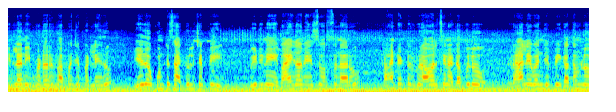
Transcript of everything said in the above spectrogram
ఇళ్ళను ఇప్పటివరకు అప్పచెప్పట్లేదు ఏదో కుంటు సాకులు చెప్పి వీటిని వాయిదా వేసి వస్తున్నారు. కాంట్రాక్టర్కు రావాల్సిన డబ్బులు రాలేవని చెప్పి గతంలో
